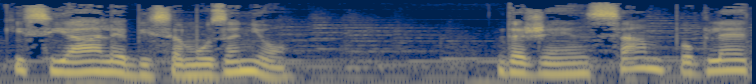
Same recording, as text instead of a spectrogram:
ki sijale bi samo za njo. Da že en sam pogled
